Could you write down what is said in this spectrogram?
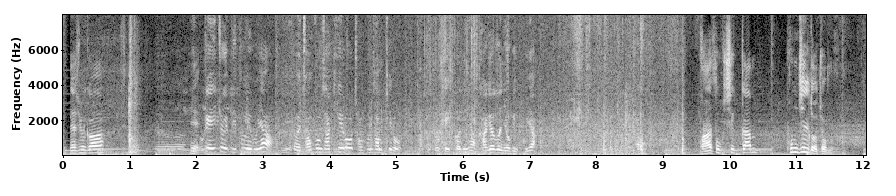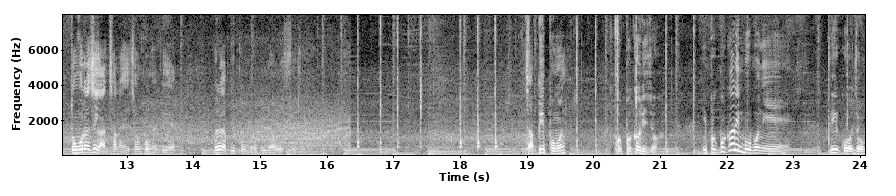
안녕하십니까 이게 이쪽에 비품이고요. 그 정품 4kg, 정품 3kg 이렇게 있거든요. 가격은 여기 있고요. 과속 식감 품질도 좀 동그라지가 않잖아요 정품에 비해 그래야 비품으로 분류하고 있어요. 자 비품은 벅벅거리죠 이 벅벅거린 부분이 비고 좀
